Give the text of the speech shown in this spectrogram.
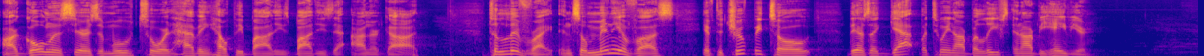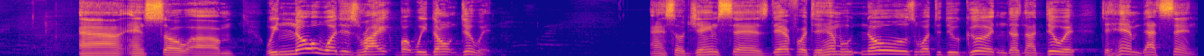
Our goal in this series is to move toward having healthy bodies, bodies that honor God, to live right. And so, many of us, if the truth be told, there's a gap between our beliefs and our behavior. Uh, and so um, we know what is right, but we don't do it. And so James says, therefore, to him who knows what to do good and does not do it, to him that's sin.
